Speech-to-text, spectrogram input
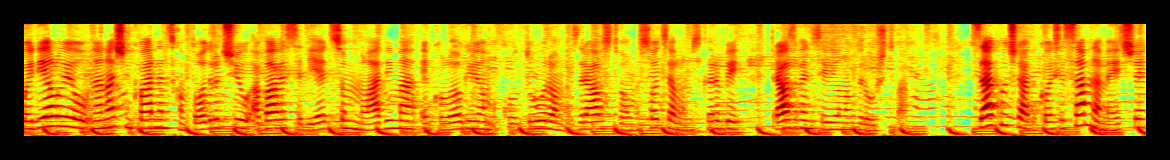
koji djeluju na našem kvarnerskom području, a bave se djecom, mladima, ekologijom, kulturom, zdravstvom, socijalnom skrbi, razvojem civilnog društva. Zaključak koji se sam nameće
